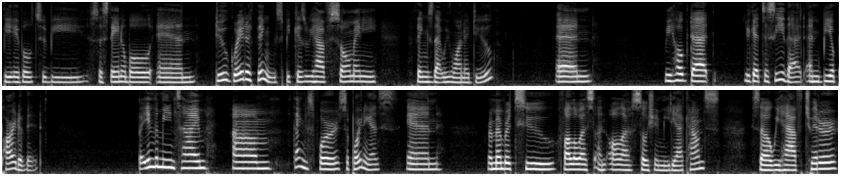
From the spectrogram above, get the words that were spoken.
be able to be sustainable and do greater things because we have so many things that we want to do. And we hope that you get to see that and be a part of it. But in the meantime, um, thanks for supporting us. And remember to follow us on all our social media accounts. So we have Twitter,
